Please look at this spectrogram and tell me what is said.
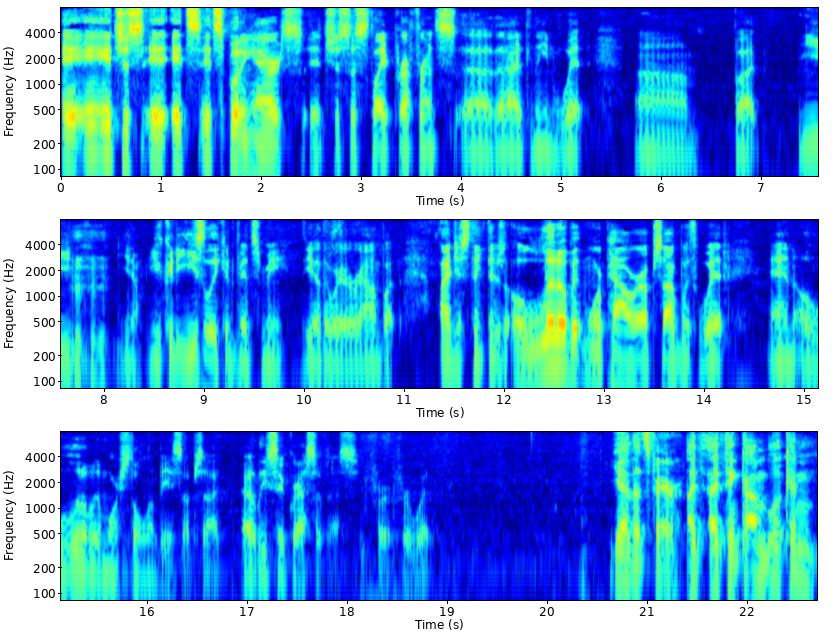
it, it's just it, it's it's splitting hairs. It's just a slight preference uh, that I'd lean Witt, Um, but you mm-hmm. you know you could easily convince me the other way around. But I just think there's a little bit more power upside with Witt and a little bit more stolen base upside, at least aggressiveness for for Witt. Yeah, that's fair. I I think I'm looking.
